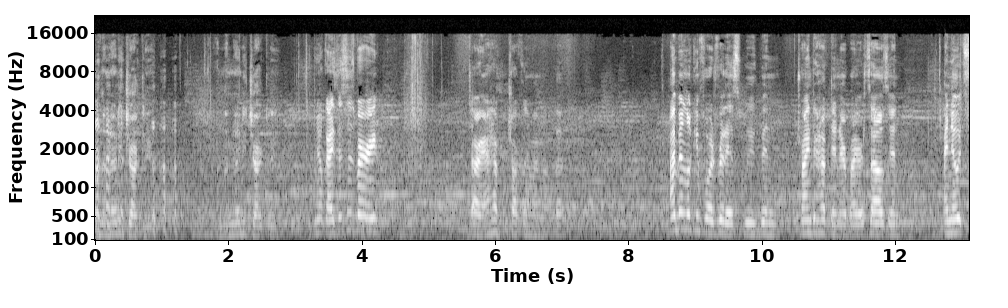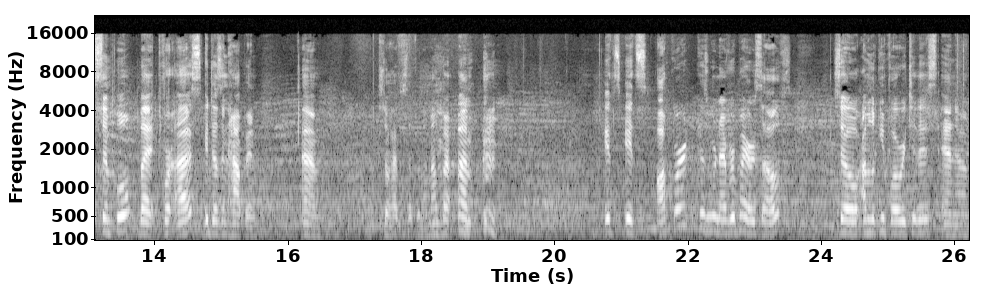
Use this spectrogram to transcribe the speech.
On the nutty chocolate. On the nutty chocolate. No, guys, this is very. Sorry, I have chocolate in my mouth, but I've been looking forward for this. We've been trying to have dinner by ourselves, and I know it's simple, but for us, it doesn't happen. Um, still have stuff in my mouth, but um, it's it's awkward because we're never by ourselves. So I'm looking forward to this, and um,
